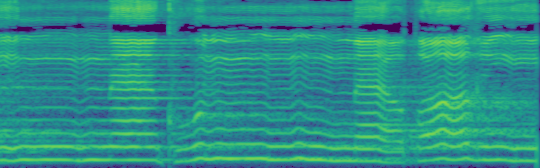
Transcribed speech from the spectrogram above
إنا كنا طاغين.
